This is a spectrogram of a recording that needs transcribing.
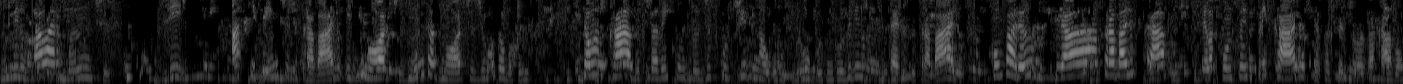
números alarmantes de acidentes de trabalho e de mortes, muitas mortes de motoboys. Então, é um caso que já vem sendo discutido em alguns grupos, inclusive no Ministério do Trabalho, comparando-se a trabalho escravo, pelas condições precárias que essas pessoas acabam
